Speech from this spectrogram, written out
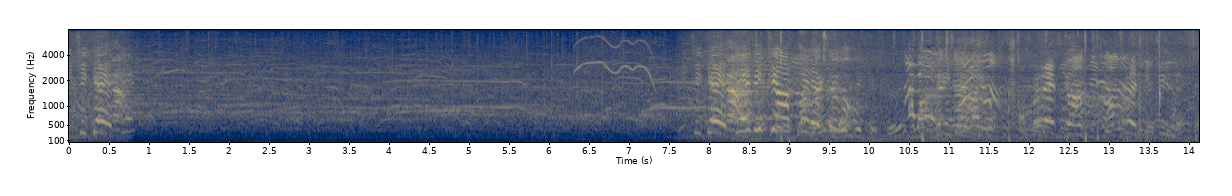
Իչի կետ։ Իչի կետ, դեվիչի ախմեր է։ Ապրես գանց, ապրես իչիլը։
